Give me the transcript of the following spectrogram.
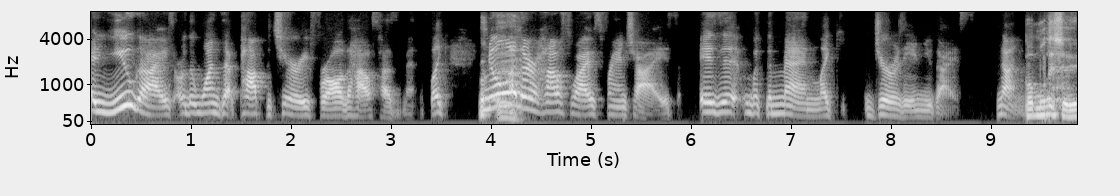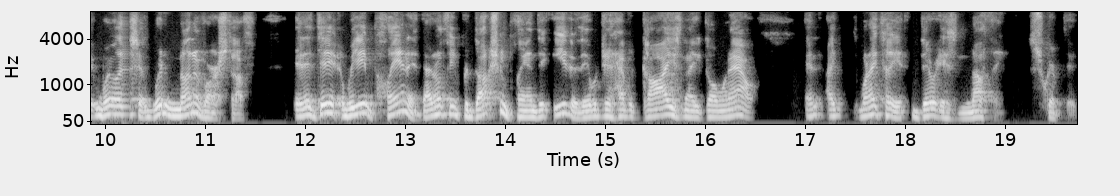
And you guys are the ones that pop the cherry for all the house husbands. Like But, no other housewives franchise is it with the men like Jersey and you guys. None. But Melissa, Melissa, we're none of our stuff. And it didn't, we didn't plan it. I don't think production planned it either. They would just have a guys' night going out. And I, when I tell you, there is nothing scripted.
